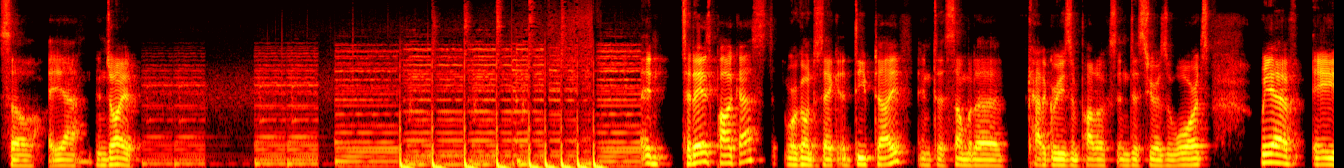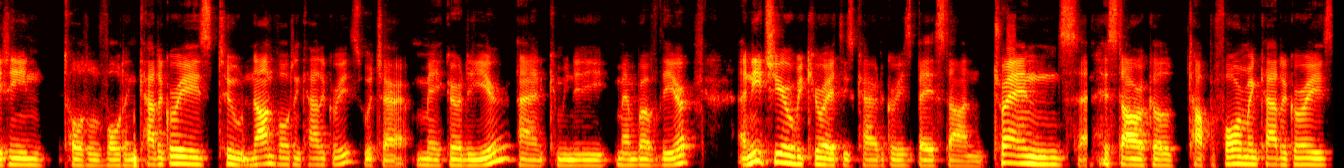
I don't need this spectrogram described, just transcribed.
So, yeah, enjoy it. In today's podcast, we're going to take a deep dive into some of the categories and products in this year's awards. We have 18 total voting categories, two non voting categories, which are Maker of the Year and Community Member of the Year. And each year we curate these categories based on trends, and historical top performing categories.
